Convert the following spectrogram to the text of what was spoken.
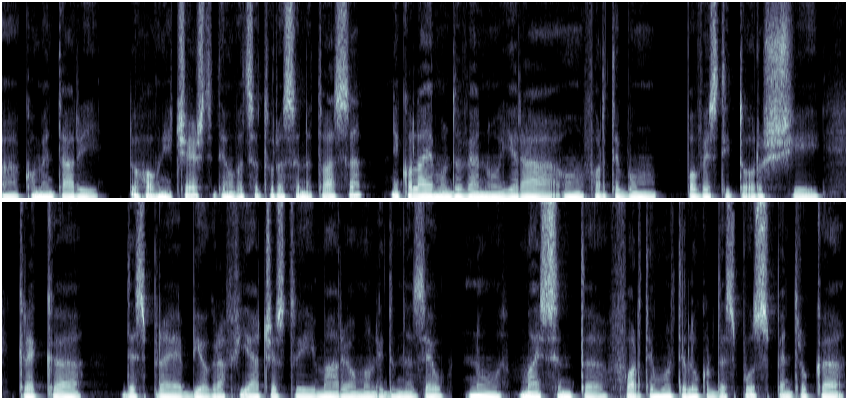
uh, comentarii duhovnicești, de învățătură sănătoasă. Nicolae Moldoveanu era un foarte bun povestitor și cred că despre biografia acestui mare om al lui Dumnezeu nu mai sunt uh, foarte multe lucruri de spus, pentru că,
